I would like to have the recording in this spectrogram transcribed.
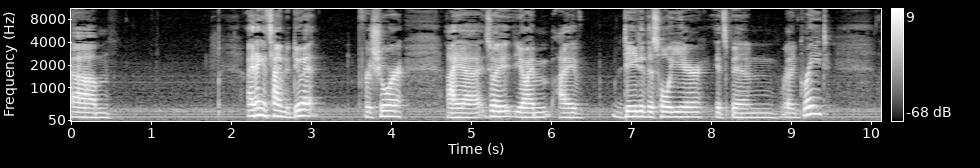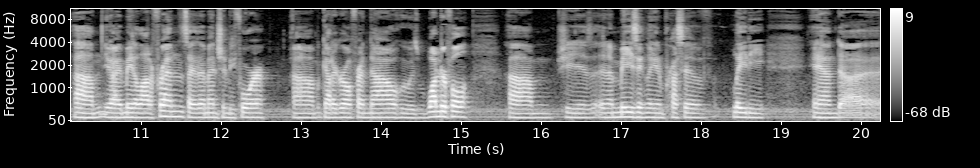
Um, I think it's time to do it for sure. I uh, so I, you know I'm I've dated this whole year. It's been really great. Um, you know I made a lot of friends as I mentioned before. Um, got a girlfriend now who is wonderful. Um, she is an amazingly impressive lady, and uh,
